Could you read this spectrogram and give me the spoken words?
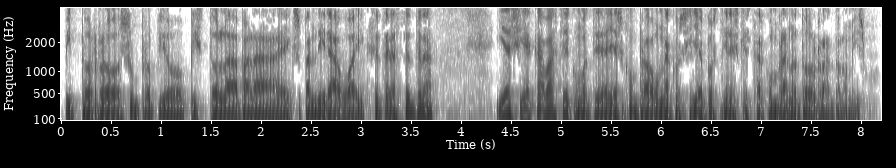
pitorro, su propio pistola para expandir agua, etcétera, etcétera. Y así acabas que como te hayas comprado una cosilla, pues tienes que estar comprando todo el rato lo mismo.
